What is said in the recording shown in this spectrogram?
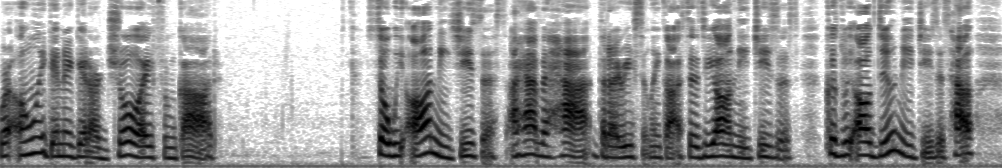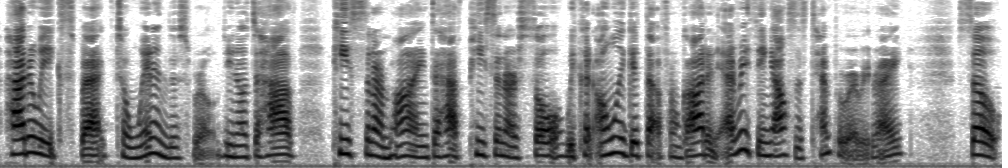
We're only going to get our joy from God. So we all need Jesus. I have a hat that I recently got says you all need Jesus because we all do need Jesus. How how do we expect to win in this world? You know, to have peace in our mind, to have peace in our soul. We could only get that from God and everything else is temporary, right? So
